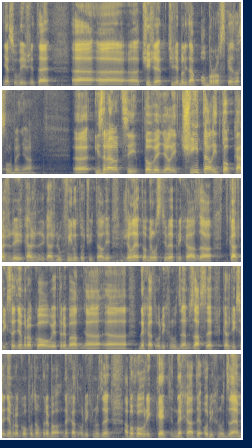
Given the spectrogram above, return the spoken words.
nejsou vyžité. Eh, eh, čiže, čiže byly tam obrovské zaslubenia. Eh, Izraelci to věděli, čítali to každý, každý, každou chvíli to čítali, že léto milostivé přichází, každých sedm rokov je třeba nechat oddychnout zem, zase každých sedm rokov potom třeba nechat oddychnout zem. A Boh hovorí, keď necháte oddychnout zem,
